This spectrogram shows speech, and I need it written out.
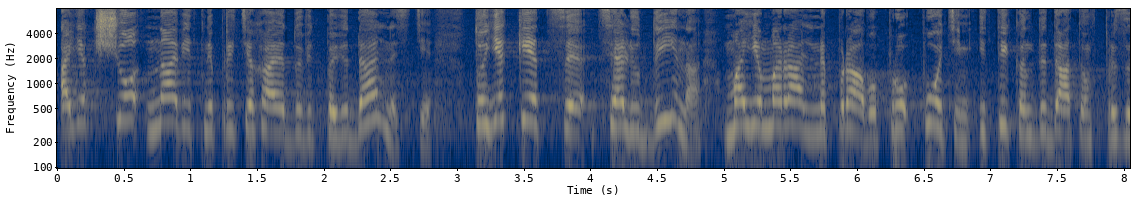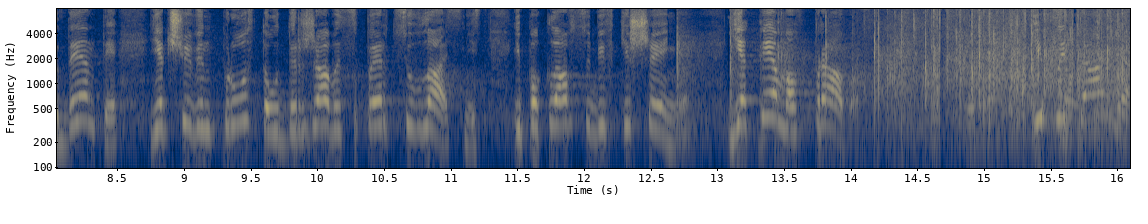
А якщо навіть не притягає до відповідальності, то яке це ця людина має моральне право про потім іти кандидатом в президенти, якщо він просто у держави спер цю власність і поклав собі в кишеню? Яке мав право? І питання,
